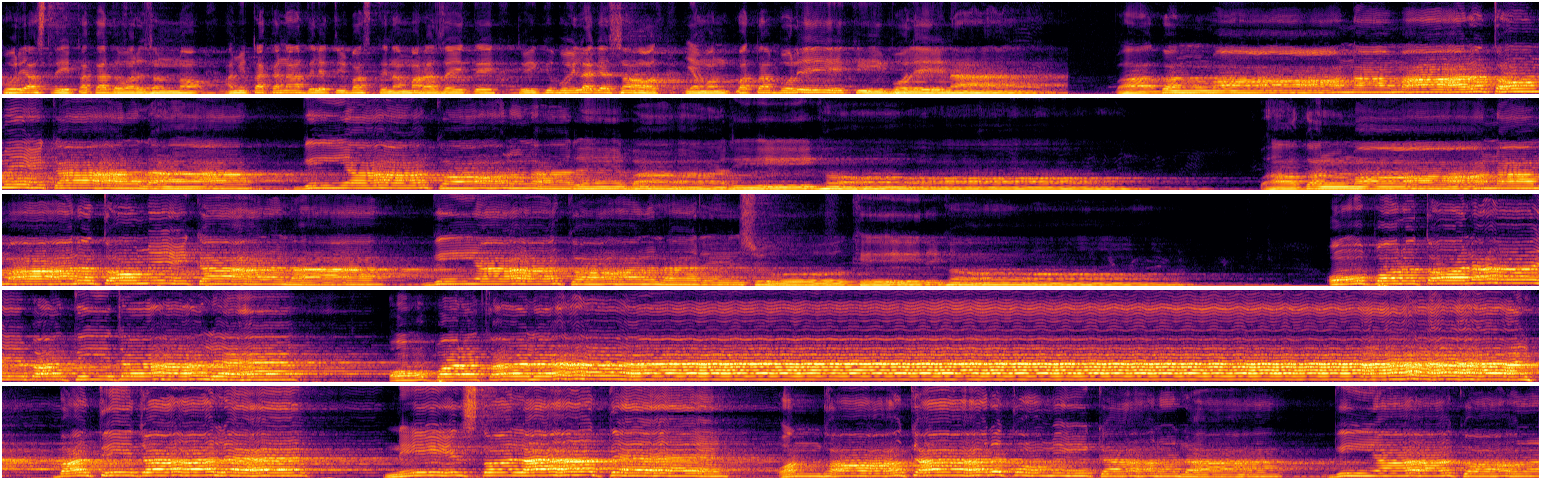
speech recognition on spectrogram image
পরে আসলে টাকা দেওয়ার জন্য। আমি টাকা না দিলে তুই বাঁচতে না, মারা যাইতে। তুই কি বই লাগে সৎ এমন কথা বলে কি বলে না? পাগল মার তুমি কারলা গিয়া করলা রে বাড়ি পাগল মার তুমি কারলা গিয়া করলা রে সুখের ঘর। ওপর তলায় কারলা গিয়া করলা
